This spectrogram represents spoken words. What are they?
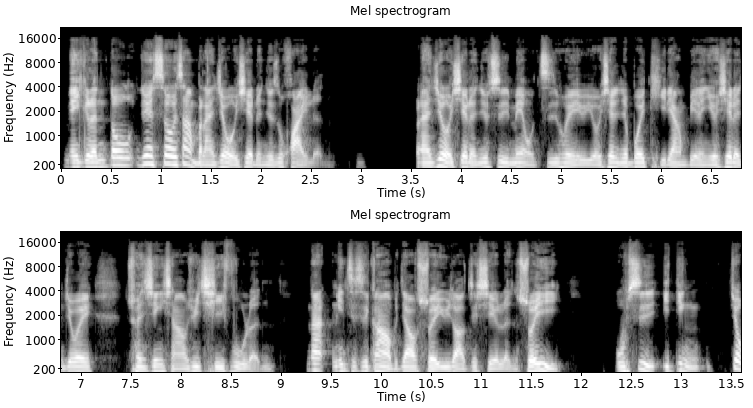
每个人都，因为社会上本来就有一些人就是坏人，本来就有一些人就是没有智慧，有些人就不会体谅别人，有些人就会存心想要去欺负人。那你只是刚好比较衰遇到这些人，所以不是一定就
